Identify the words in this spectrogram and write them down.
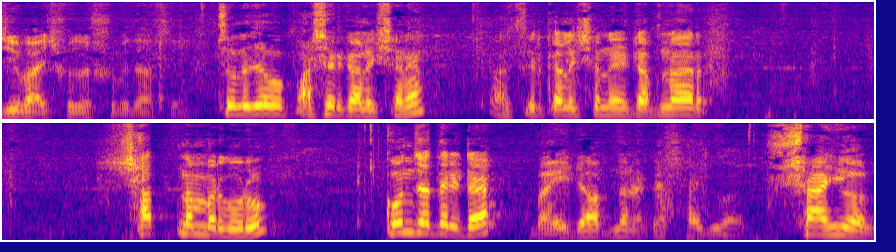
জি ভাই সুযোগ সুবিধা আছে। চলে যাব পাশের কালেকশনে। আজকের কালেকশনে এটা আপনার সাত নাম্বার গরু। কোন জাতের এটা? ভাই এটা আপনার একটা শাহিওয়াল। শাহিওল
